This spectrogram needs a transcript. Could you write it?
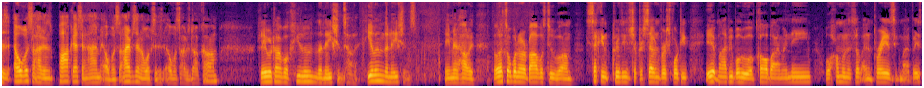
is Elvis Iverson's podcast, and I'm Elvis Iverson. Our website is elvisivers.com. Today we're talking about healing the nations. Hallelujah. Healing the nations. Amen. Hallelujah. So let's open our Bibles to um, 2 Corinthians chapter 7, verse 14. If my people who will call by my name will humble themselves and pray and seek my face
